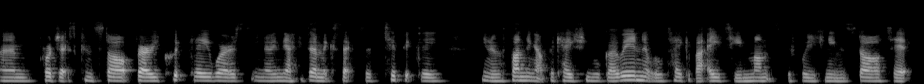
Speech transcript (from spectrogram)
um, projects can start very quickly, whereas you know in the academic sector, typically, you know, the funding application will go in, it will take about 18 months before you can even start it.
